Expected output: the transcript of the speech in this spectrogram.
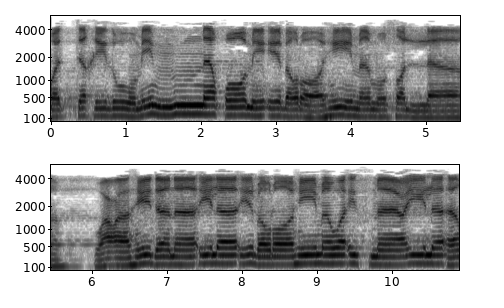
واتخذوا من مقام إبراهيم مصلى وَعَهِدْنَا إِلَى إِبْرَاهِيمَ وَإِسْمَاعِيلَ أَن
